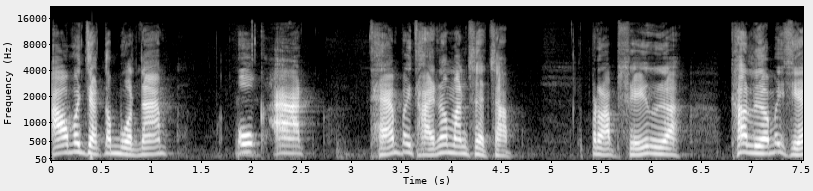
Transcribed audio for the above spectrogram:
เอาไปจากตำรวจน้ำอุกอาจแถมไปถ่ายน้ำมันเสร็จสับ ปรับเสียเรือ ถ้าเรือไม่เสีย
